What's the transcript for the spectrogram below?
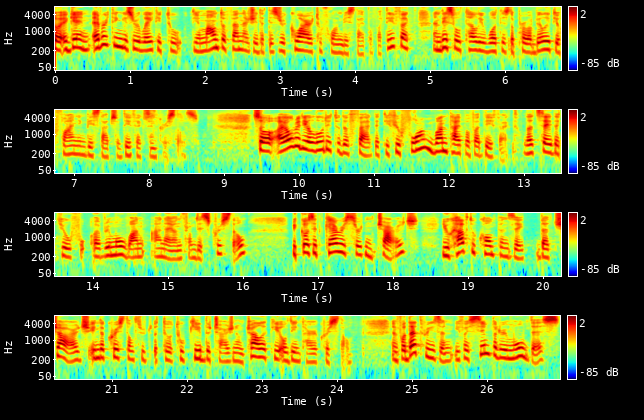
So again, everything is related to the amount of energy that is required to form this type of a defect, and this will tell you what is the probability of finding these types of defects in crystals. So I already alluded to the fact that if you form one type of a defect, let's say that you uh, remove one anion from this crystal, because it carries certain charge, you have to compensate that charge in the crystal to, to, to, keep the charge neutrality of the entire crystal. And for that reason, if I simply remove this,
